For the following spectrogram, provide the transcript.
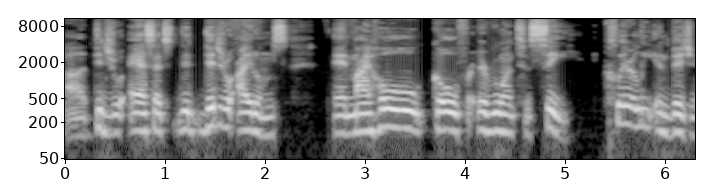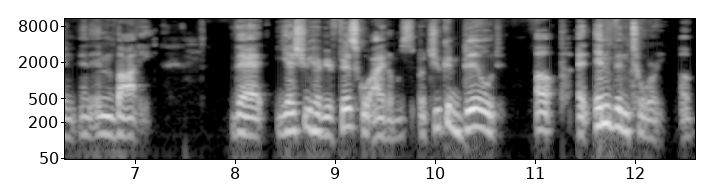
uh, digital assets, digital items. And my whole goal for everyone to see, clearly envision and embody that yes, you have your physical items, but you can build up an inventory of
